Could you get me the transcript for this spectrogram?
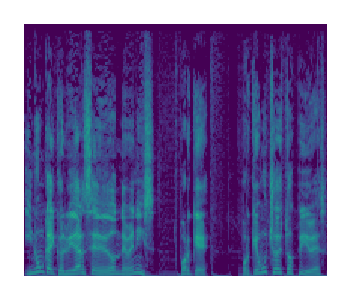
Y nunca hay que olvidarse de dónde venís. ¿Por qué? Porque muchos de estos pibes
